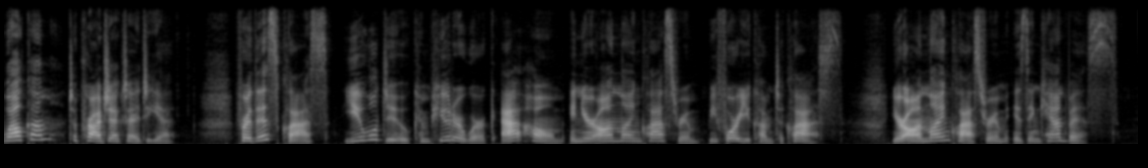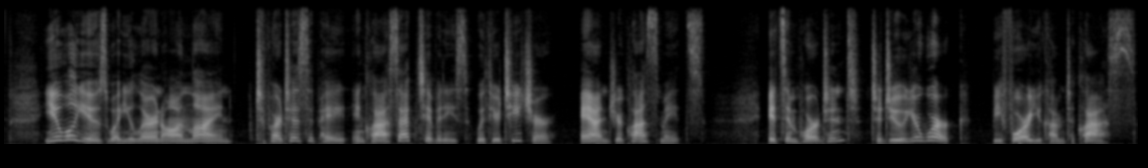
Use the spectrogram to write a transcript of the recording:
Welcome to Project I-DEA. For this class, you will do computer work at home in your online classroom before you come to class. Your online classroom is in Canvas. You will use what you learn online to participate in class activities with your teacher and your classmates. It's important to do your work before you come to class.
